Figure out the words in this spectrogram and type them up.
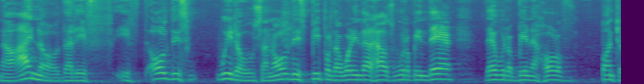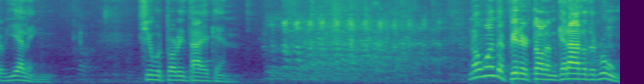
Now I know that if, if all these widows and all these people that were in that house would have been there, there would have been a whole bunch of yelling. She would probably die again. no wonder Peter told him, Get out of the room.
